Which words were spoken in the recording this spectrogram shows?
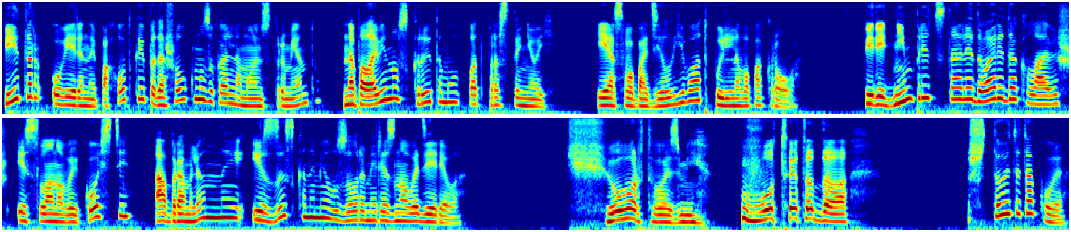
Питер уверенной походкой подошел к музыкальному инструменту, наполовину скрытому под простыней, и освободил его от пыльного покрова. Перед ним предстали два ряда клавиш из слоновой кости, обрамленные изысканными узорами резного дерева. Черт возьми, вот это да! Что это такое?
